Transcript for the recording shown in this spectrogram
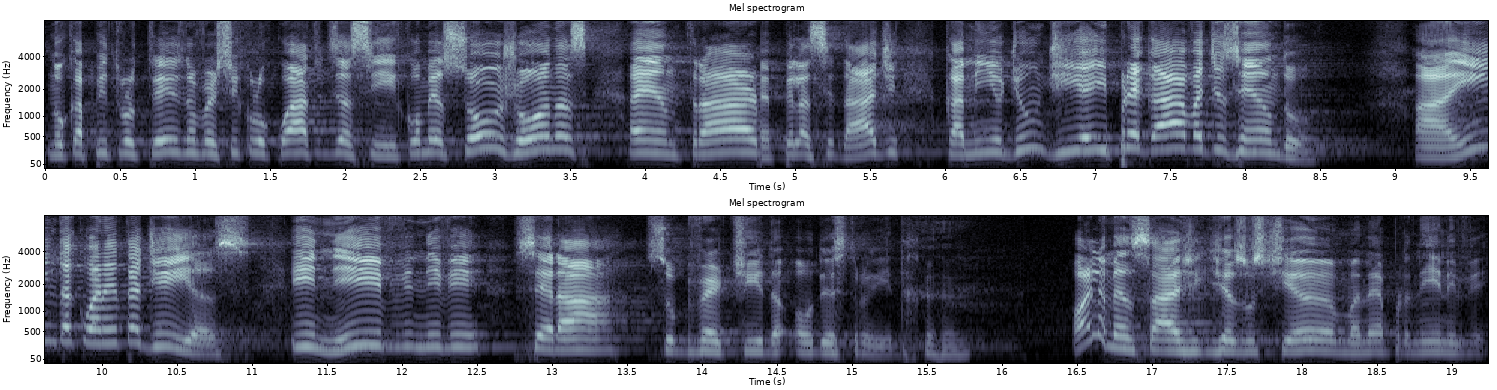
no capítulo 3, no versículo 4, diz assim: E começou Jonas a entrar pela cidade, caminho de um dia, e pregava, dizendo: Ainda 40 dias, e Nínive será subvertida ou destruída. Olha a mensagem que Jesus te ama, né, para Nínive.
